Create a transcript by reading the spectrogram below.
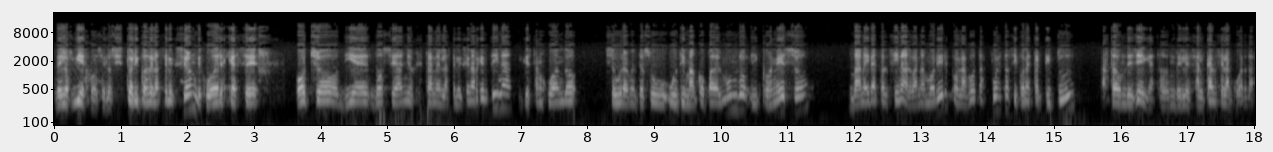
de los viejos, de los históricos de la selección, de jugadores que hace 8, 10, 12 años que están en la selección argentina y que están jugando seguramente su última Copa del Mundo y con eso van a ir hasta el final, van a morir con las botas puestas y con esta actitud hasta donde llegue, hasta donde les alcance la cuerda.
